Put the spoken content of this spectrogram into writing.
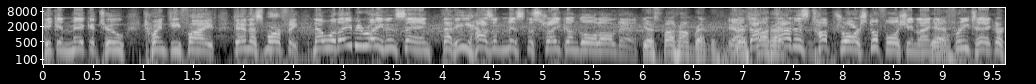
He can make it 225. Dennis Murphy. Now, would I be right in saying that he hasn't missed a strike on goal all day? You're spot on, Brendan. Yeah, You're that, spot on. that is top drawer stuff, Oisin Lang. Yeah. A free taker,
